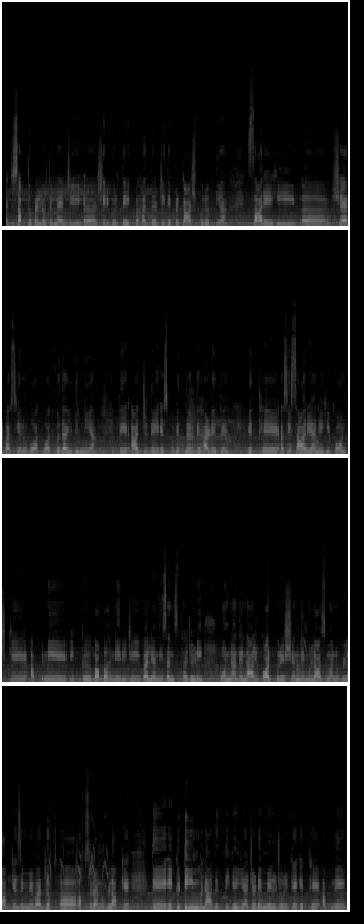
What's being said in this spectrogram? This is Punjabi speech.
ਅੱਜ ਸਭ ਤੋਂ ਪਹਿਲਾਂ ਤੇ ਮੈਂ ਜੀ ਸ਼੍ਰੀ ਗੁਰੂ ਤੇਗ ਬਹਾਦਰ ਜੀ ਦੇ ਪ੍ਰਕਾਸ਼ ਪੁਰਬ ਦੀਆਂ ਸਾਰੇ ਹੀ ਸ਼ਹਿਰ ਵਾਸੀਆਂ ਨੂੰ ਬਹੁਤ-ਬਹੁਤ ਵਧਾਈ ਦਿੰਨੀ ਆ ਤੇ ਅੱਜ ਦੇ ਇਸ ਪਵਿੱਤਰ ਦਿਹਾੜੇ ਤੇ ਇੱਥੇ ਅਸੀਂ ਸਾਰਿਆਂ ਨੇ ਹੀ ਪਹੁੰਚ ਕੇ ਆਪਣੇ ਇੱਕ ਬਾਬਾ ਹਨੇਰੀ ਜੀ ਵਾਲਿਆਂ ਦੀ ਸੰਸਥਾ ਜਿਹੜੀ ਉਹਨਾਂ ਦੇ ਨਾਲ ਕਾਰਪੋਰੇਸ਼ਨ ਦੇ ਮੁਲਾਜ਼ਮਾਂ ਨੂੰ ਬੁਲਾ ਕੇ ਜ਼ਿੰਮੇਵਾਰ ਦਫ਼- ਅਫਸਰਾਂ ਨੂੰ ਬੁਲਾ ਕੇ ਤੇ ਇੱਕ ਟੀਮ ਬਣਾ ਦਿੱਤੀ ਗਈ ਹੈ ਜਿਹੜੇ ਮਿਲ ਜੁਲ ਕੇ ਇੱਥੇ ਆਪਣੇ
